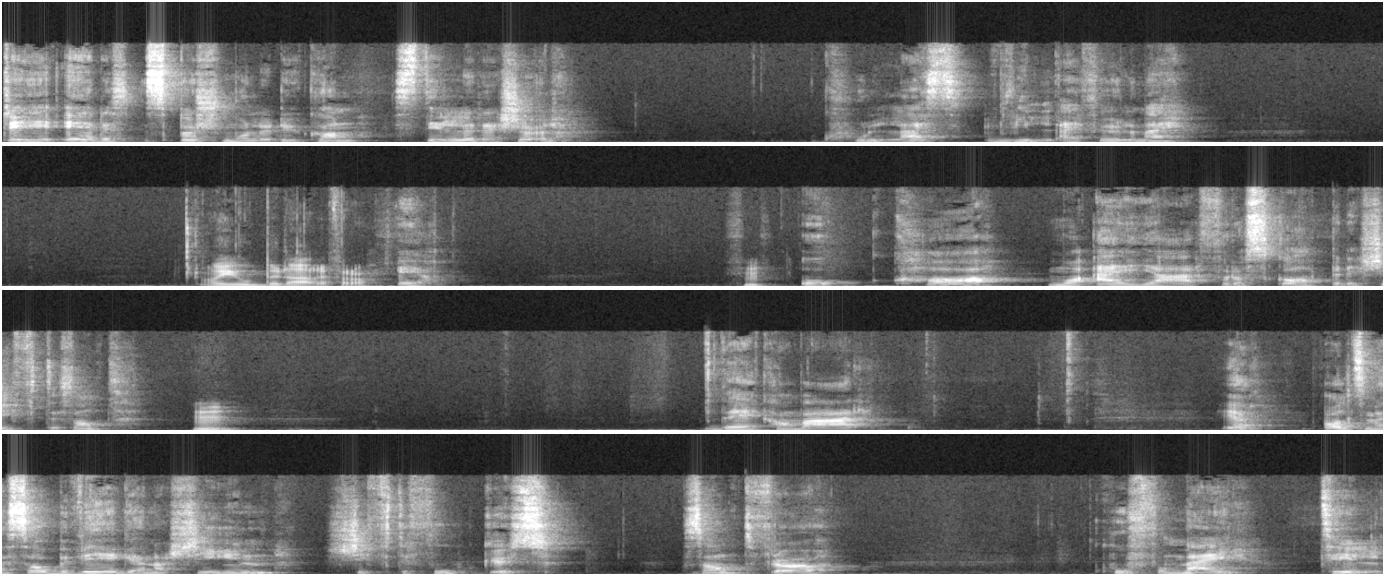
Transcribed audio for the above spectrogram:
Det er det spørsmålet du kan stille deg sjøl. Hvordan vil jeg føle meg? Og jobbe derifra. Ja. Og hva må jeg gjøre for å skape det skiftet, sant? Mm. Det kan være Ja, alt som jeg sa, bevege energien, skifte fokus. Sant? Fra hvorfor meg til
